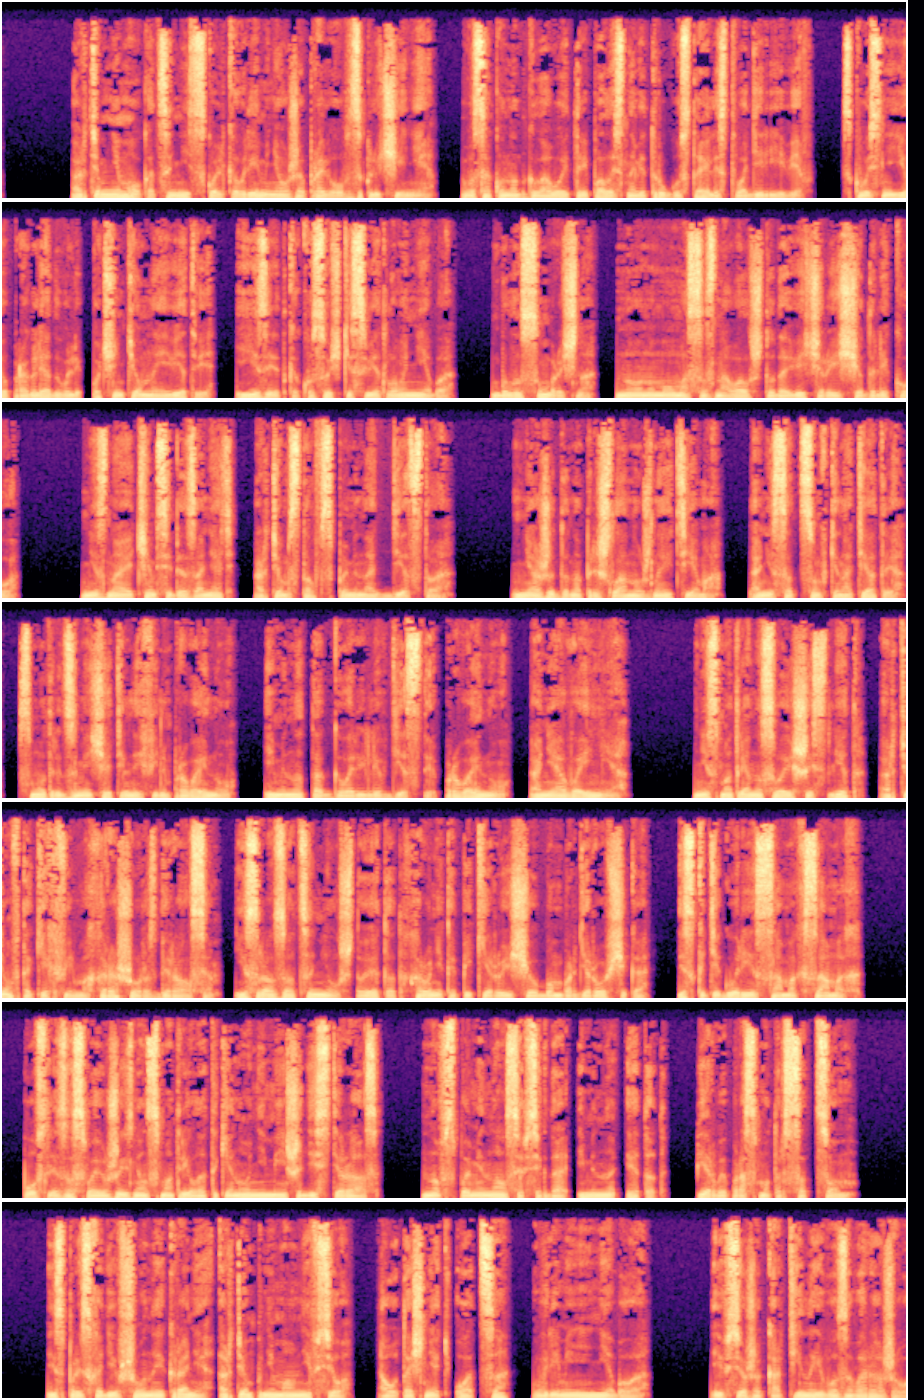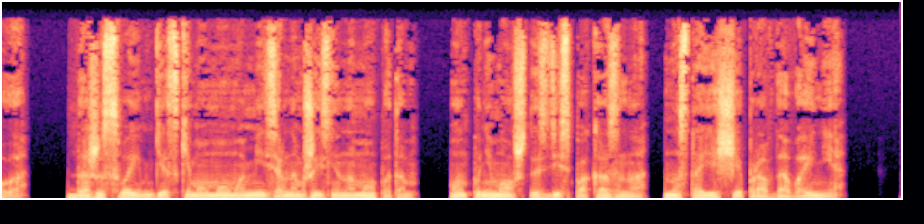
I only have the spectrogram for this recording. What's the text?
Артем не мог оценить, сколько времени уже провел в заключении. Высоко над головой трепалась на ветру густая листва деревьев. Сквозь нее проглядывали очень темные ветви и изредка кусочки светлого неба. Было сумрачно, но он умом осознавал, что до вечера еще далеко. Не зная, чем себя занять, Артем стал вспоминать детство. Неожиданно пришла нужная тема. Они с отцом в кинотеатре смотрят замечательный фильм про войну, Именно так говорили в детстве, про войну, а не о войне. Несмотря на свои шесть лет, Артем в таких фильмах хорошо разбирался и сразу оценил, что этот хроника пикирующего бомбардировщика из категории самых-самых. После за свою жизнь он смотрел это кино не меньше десяти раз, но вспоминался всегда именно этот, первый просмотр с отцом. Из происходившего на экране Артем понимал не все, а уточнять у отца Времени не было. И все же картина его завораживала. Даже своим детским умом и мизерным жизненным опытом он понимал, что здесь показана настоящая правда о войне.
